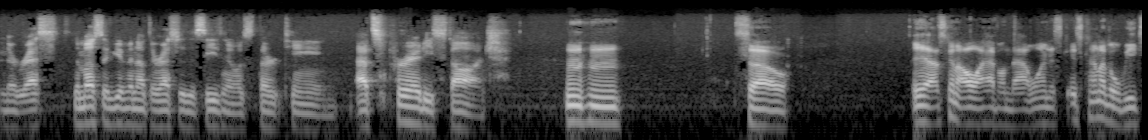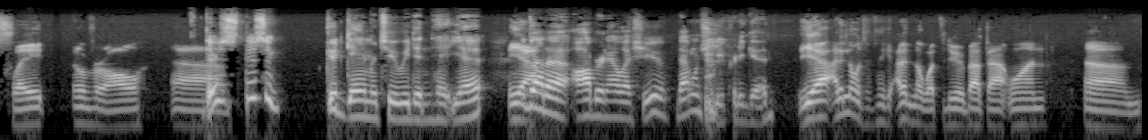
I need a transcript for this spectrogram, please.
and the rest. The most they've given up the rest of the season It was 13. That's pretty staunch. Mm-hmm. So, yeah, that's kind of all I have on that one. It's it's kind of a weak slate overall. Uh, There's there's a good game or two we didn't hit yet. yeah, We got a Auburn LSU. That one should be pretty good. yeah. I didn't know what to think. I didn't know what to do about that one. Um,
